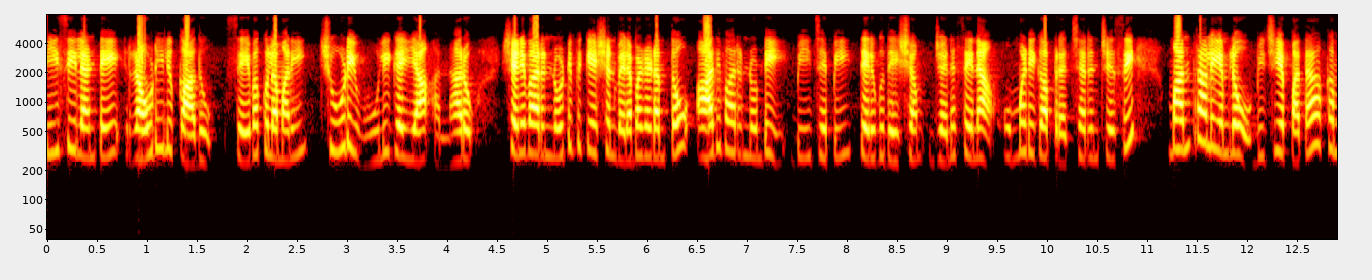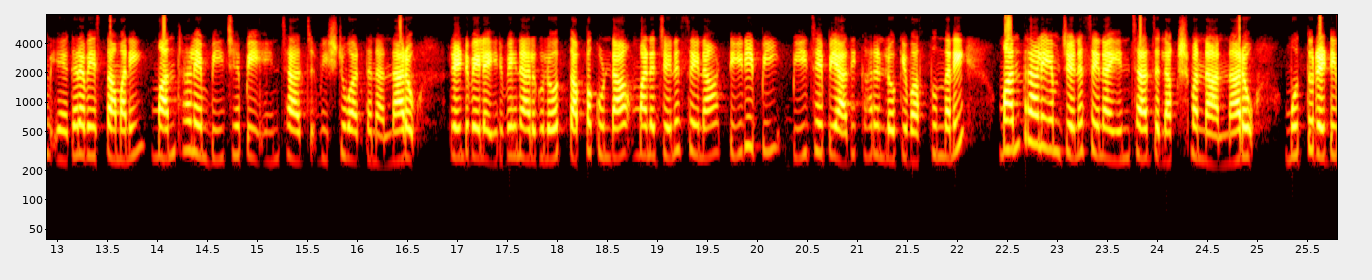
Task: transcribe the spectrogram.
బీసీలంటే రౌడీలు కాదు సేవకులమని చూడి ఊలిగయ్యా అన్నారు. శనివారం నోటిఫికేషన్ వెలువడడంతో ఆదివారం నుండి బీజేపీ తెలుగుదేశం జనసేన ఉమ్మడిగా ప్రచారం చేసి మంత్రాలయంలో విజయ పతాకం ఎగరవేస్తామని మంత్రాలయం బీజేపీ ఇన్ఛార్జ్ విష్ణువర్ధన్ అన్నారు. రెండు వేల ఇరవై నాలుగులో తప్పకుండా మన జనసేన టీడీపీ బీజేపీ అధికారంలోకి వస్తుందని మంత్రాలయం జనసేన ఇన్ఛార్జ్ లక్ష్మణ అన్నారు. ముత్తురెడ్డి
